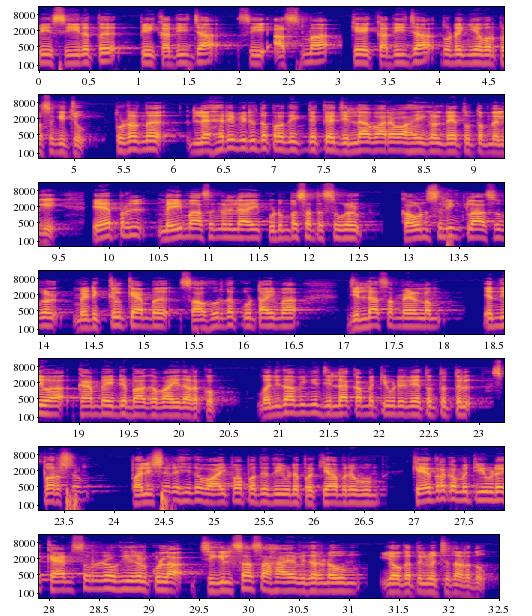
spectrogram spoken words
P Seenath P Khadeeja C Asma K Khadeeja തുടങ്ങിയവർ പ്രസംഗിച്ചു. തുടർന്ന് ലഹരി വിരുദ്ധ പ്രതിജ്ഞയ്ക്ക് ജില്ലാ ഭാരവാഹികൾ നേതൃത്വം നൽകി. ഏപ്രിൽ മെയ് മാസങ്ങളിലായി കുടുംബ സദസ്സുകൾ കൗൺസിലിംഗ് ക്ലാസുകൾ മെഡിക്കൽ ക്യാമ്പ് സൗഹൃദ കൂട്ടായ്മ ജില്ലാ സമ്മേളനം എന്നിവ ക്യാമ്പയിന്റെ ഭാഗമായി നടക്കും. വനിതാ വിംഗ് ജില്ലാ കമ്മിറ്റിയുടെ നേതൃത്വത്തിൽ സ്പർശം പലിശരഹിത വായ്പാ പദ്ധതിയുടെ പ്രഖ്യാപനവും കേന്ദ്ര കമ്മിറ്റിയുടെ ക്യാൻസർ രോഗികൾക്കുള്ള ചികിത്സാ സഹായ വിതരണവും യോഗത്തിൽ വെച്ച് നടന്നു.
